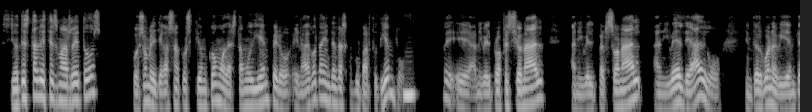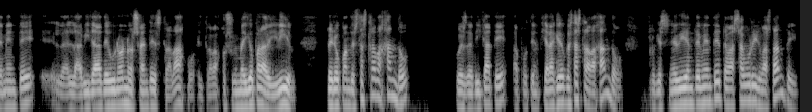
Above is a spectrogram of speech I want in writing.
Si no te estableces más retos, pues hombre, llegas a una posición cómoda, está muy bien, pero en algo también tendrás que ocupar tu tiempo. Mm. Eh, eh, a nivel profesional, a nivel personal, a nivel de algo. Entonces, bueno, evidentemente eh, la, vida de uno no solamente es trabajo, el trabajo es un medio para vivir, pero cuando estás trabajando, pues dedícate a potenciar aquello que estás trabajando, porque si no, evidentemente te vas a aburrir bastante.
